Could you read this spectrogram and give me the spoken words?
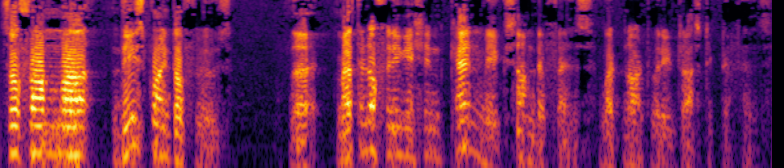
So from uh, these point of views, the method of irrigation can make some difference, but not very drastic difference.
